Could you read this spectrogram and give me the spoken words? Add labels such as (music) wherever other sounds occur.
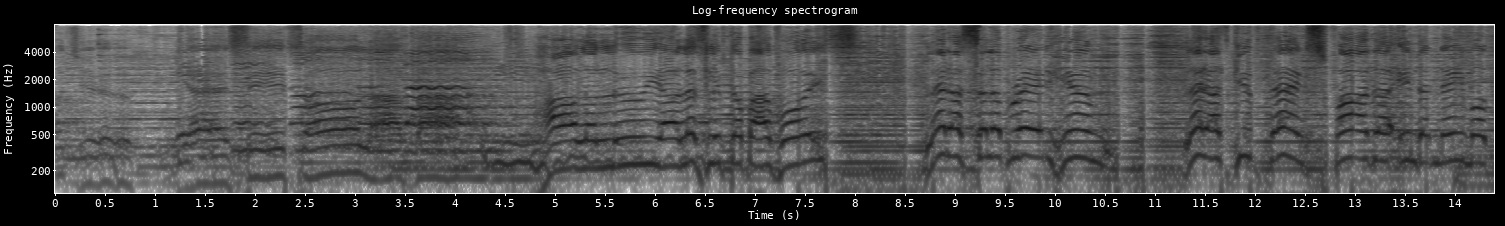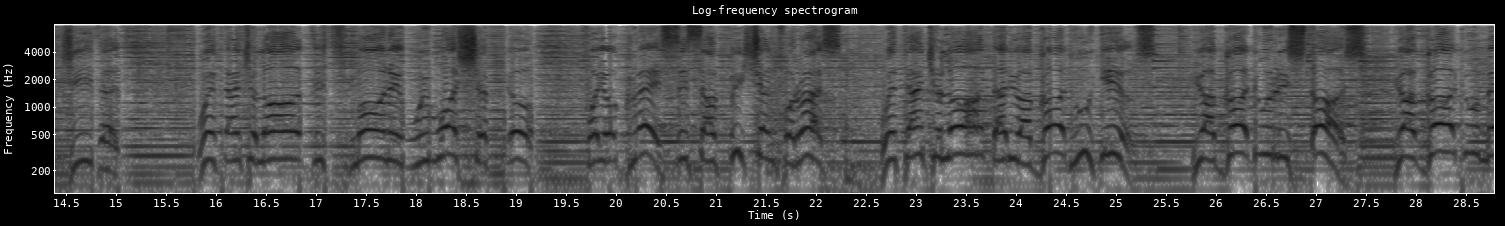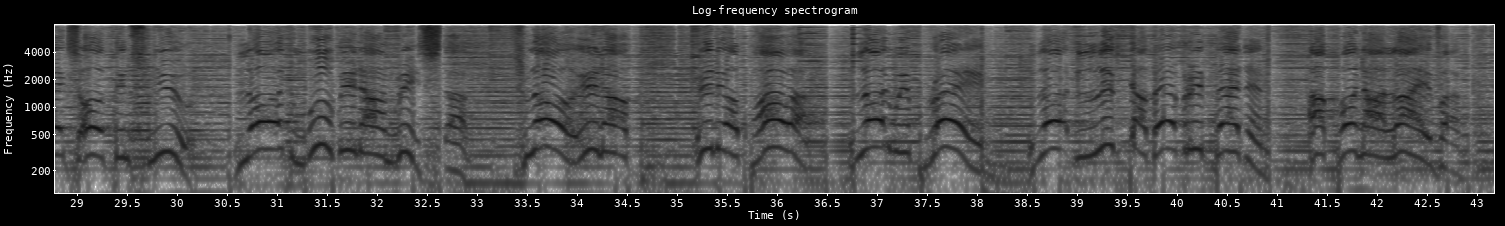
about you. Yes, it's all about. Hallelujah. Let's lift up our voice. Let us celebrate Him. Let us give thanks, Father, in the name of Jesus. We thank you, Lord, this morning. We worship you for your grace is sufficient for us. We thank you, Lord, that you are God who heals, you are God who restores, you are God who makes all things new. Lord, move in our midst, flow in our in your power. Lord, we pray. Lord, lift up every burden upon our life.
